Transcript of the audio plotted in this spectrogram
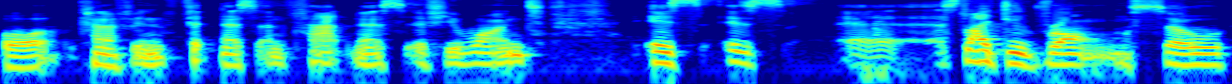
or kind of in fitness and fatness, if you want, is is uh, slightly wrong. So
